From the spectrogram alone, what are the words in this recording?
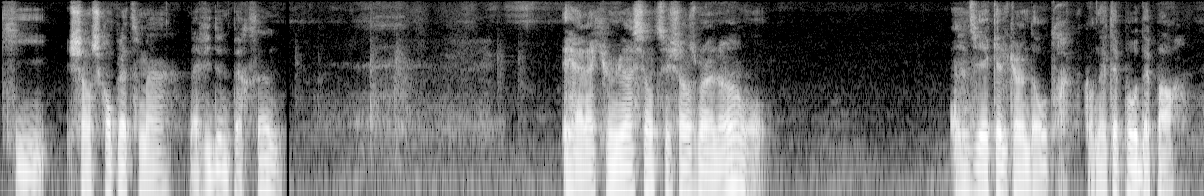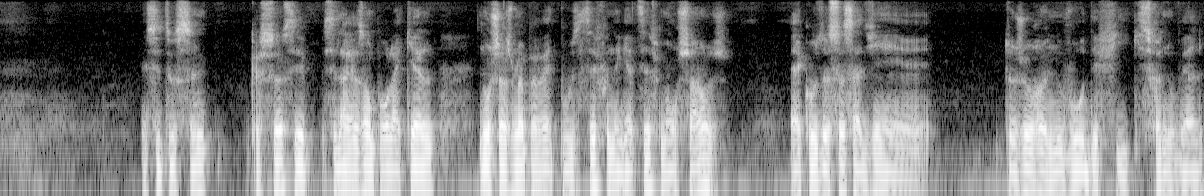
qui change complètement la vie d'une personne. Et à l'accumulation de ces changements-là, on, on devient quelqu'un d'autre qu'on n'était pas au départ. Et c'est tout simple que ça, c'est la raison pour laquelle nos changements peuvent être positifs ou négatifs, mais on change. Et à cause de ça, ça devient toujours un nouveau défi qui se renouvelle,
